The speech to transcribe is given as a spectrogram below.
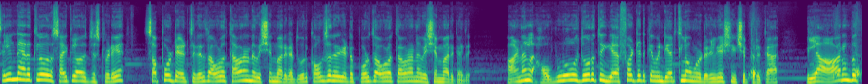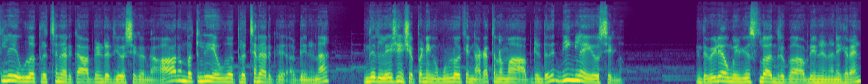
சில நேரத்தில் ஒரு சைக்கலாஜிஸ்டோடைய சப்போர்ட் எடுத்துக்கிறது அவ்வளோ தவறான விஷயமா இருக்காது. ஒரு கவுன்சிலர் கிட்ட போகிறது அவ்வளோ தவறான விஷயமா இருக்காது. ஆனால் அவ்வளோ தூரத்துக்கு எஃபர்ட் எடுக்க வேண்டிய இடத்துல உங்களோட ரிலேஷன்ஷிப் இருக்கா? இல்லை ஆரம்பத்திலேயே இவ்வளோ பிரச்சனை இருக்கா? அப்படின்றது யோசிக்கோங்க ஆரம்பத்திலேயே எவ்வளோ பிரச்சனை இருக்குது அப்படின்னா இந்த ரிலேஷன்ஷிப்பை நீங்கள் முன்னோக்கி நகர்த்தணுமா அப்படின்றது நீங்களே யோசிக்கணும். இந்த வீடியோ உங்களுக்கு யூஸ்ஃபுல்லாக இருந்திருக்கும் அப்படின்னு நினைக்கிறேன்.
